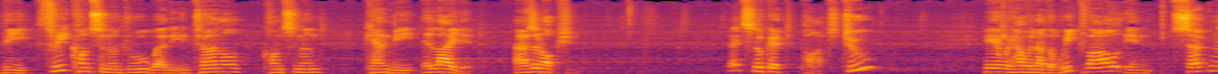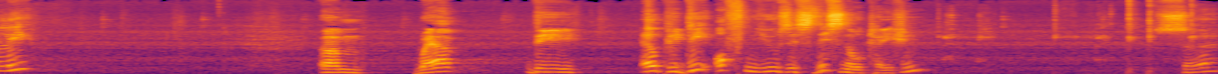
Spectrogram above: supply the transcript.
the three consonant rule where the internal consonant can be elided as an option. Let's look at part two. Here we have another weak vowel in certainly, um, where the LPD often uses this notation sir,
